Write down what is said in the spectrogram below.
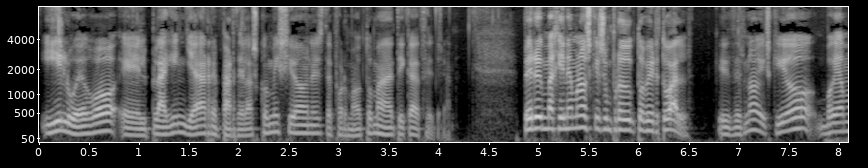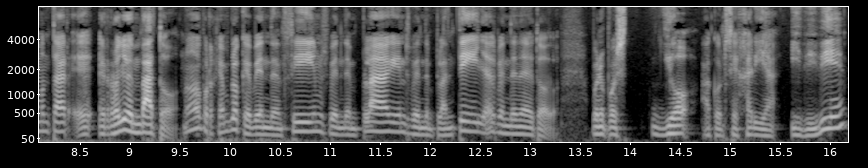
y luego el plugin ya reparte las comisiones de forma automática, etcétera. Pero imaginémonos que es un producto virtual. Que dices, no, es que yo voy a montar eh, el rollo en Bato, ¿no? Por ejemplo, que venden themes, venden plugins, venden plantillas, venden de todo. Bueno, pues yo aconsejaría IDD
